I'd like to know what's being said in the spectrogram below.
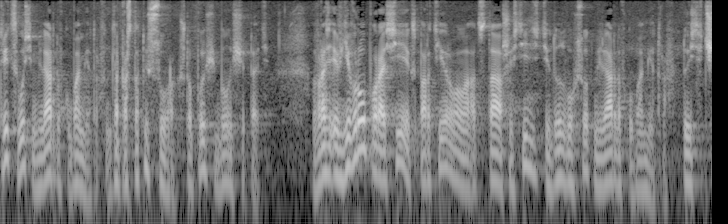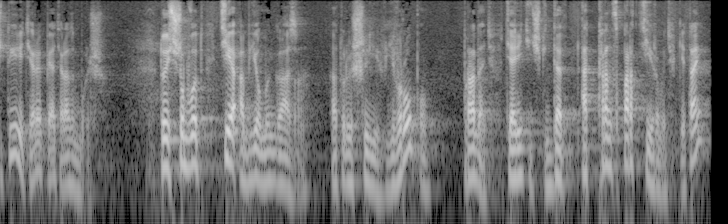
38 миллиардов кубометров, для простоты 40, чтобы проще было считать. В, в Европу Россия экспортировала от 160 до 200 миллиардов кубометров, то есть в 4-5 раз больше. То есть, чтобы вот те объемы газа, которые шли в Европу, продать теоретически, да, оттранспортировать в Китай –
